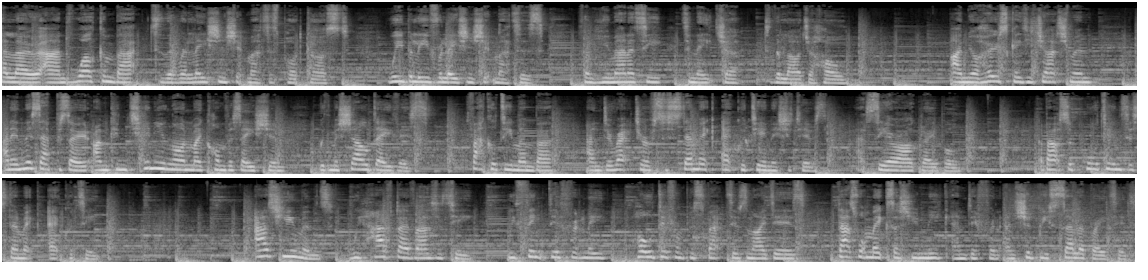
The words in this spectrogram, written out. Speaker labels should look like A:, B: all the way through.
A: Hello, and welcome back to the Relationship Matters podcast. We believe relationship matters from humanity to nature to the larger whole. I'm your host, Katie Churchman, and in this episode, I'm continuing on my conversation with Michelle Davis, faculty member and Director of Systemic Equity Initiatives at CRR Global, about supporting systemic equity. As humans, we have diversity. We think differently, hold different perspectives and ideas. That's what makes us unique and different and should be celebrated.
